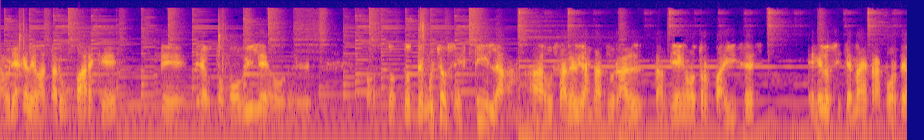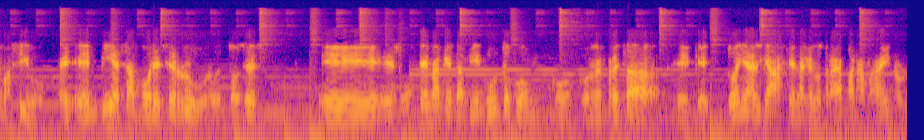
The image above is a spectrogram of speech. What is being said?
habría que levantar un parque de, automóviles o donde mucho se estila a usar el gas natural también en otros países es en los sistemas de transporte masivo. empieza por ese rubro. Entonces, eh, es un tema que también junto con, con, la empresa eh, que dueña del gas, que es la que lo trae a Panamá y nos,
